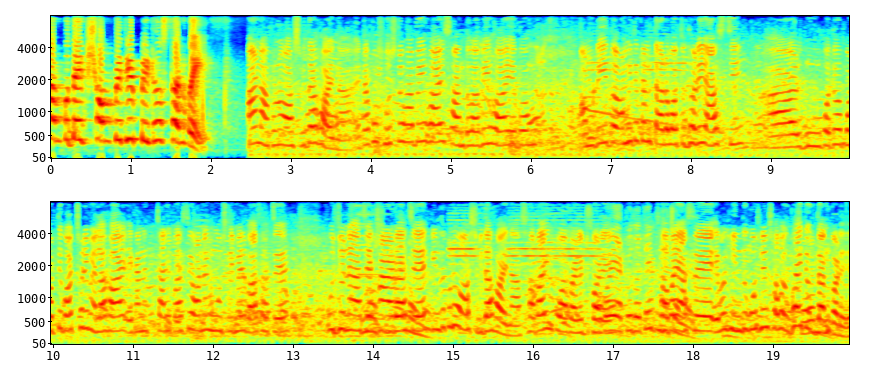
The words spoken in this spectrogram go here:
সাম্প্রদায়িক সম্প্রীতির পীঠস্থান হয়ে না না কোনো অসুবিধা হয় না। এটা খুব সুষ্ঠুভাবেই হয় শান্তভাবেই হয় এবং আমরাই তো আমি তো এখানে তেরো বছর ধরেই আসছি। আর প্রতি- প্রতি বছরই মেলা হয়। এখানে চারিপাশে অনেক মুসলিমের বাস আছে উজ্জনে আছে খাঁড় আছে কিন্তু কোনো অসুবিধা হয় না। সবাই কোঅপারেট করে। সবাই। আসে এবং হিন্দু মুসলিম সবাই উভয় যোগদান করে।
